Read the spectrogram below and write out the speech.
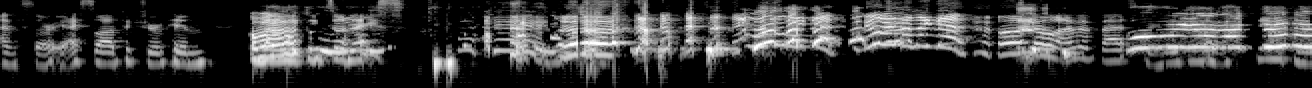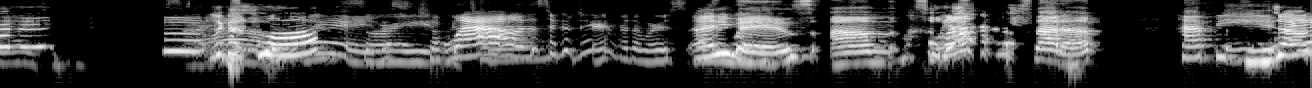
I'm sorry. I saw a picture of him. Oh my God. looking so nice. Okay. no, it wasn't like that. No, wasn't like that. Oh no, I'm a bastard. Oh my God, Like a Wow. sloth? Hey, this Sorry. took Wow, this took a turn for the worse. Oh Anyways, um, so that wraps that up. Happy Diane,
